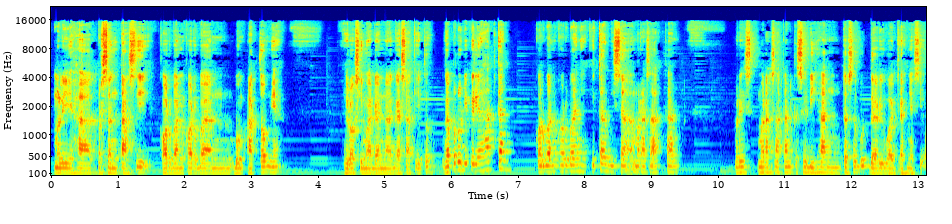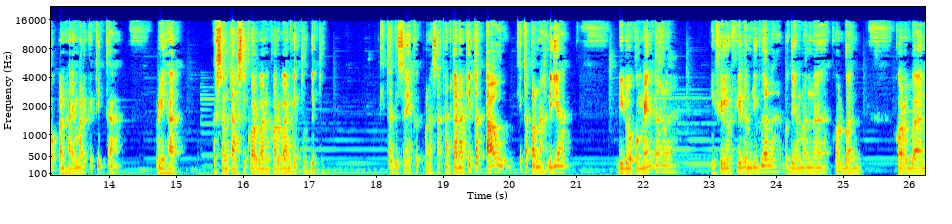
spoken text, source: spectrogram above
melihat presentasi korban-korban bom atom ya Hiroshima dan Nagasaki itu nggak perlu diperlihatkan korban-korbannya. Kita bisa merasakan merasakan kesedihan tersebut dari wajahnya si Oppenheimer ketika melihat presentasi korban-korban itu gitu. Kita bisa ikut merasakan karena kita tahu kita pernah lihat di dokumenter lah di film-film juga lah bagaimana korban korban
